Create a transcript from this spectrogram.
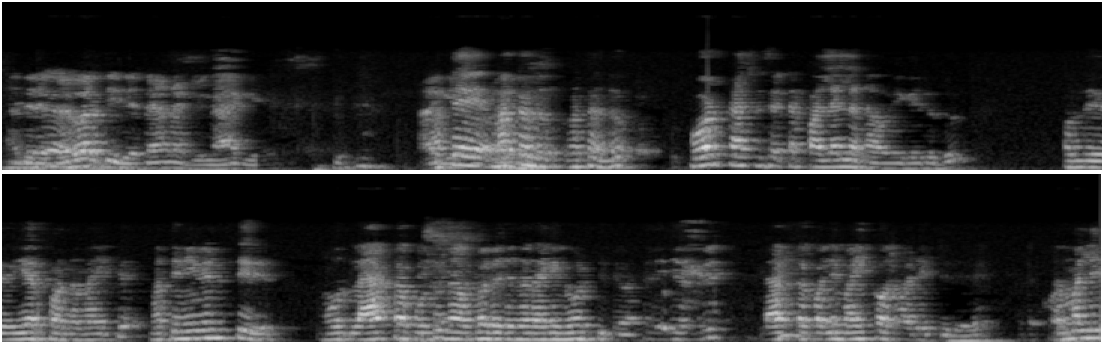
ಅದೇ ಅಂದ್ರೆ ಇದೆ ಫ್ಯಾನ್ ಹಾಗೆ. ಮತ್ತೆ ಮತ್ತೊಂದು ಮತ್ತೊಂದು. ಪಾಡ್ಕಾಸ್ಟ್ ಸೆಟಪ್ ಅಲ್ಲೆಲ್ಲ ನಾವು ಈಗ ಇರುದು. ಒಂದು ಇಯರ್ಫೋನ್ ಮೈಕ್ ಮತ್ತೆ ನೀವೆಂತೀರಿ ಮೂರು ಲ್ಯಾಪ್ಟಾಪ್ ಉಂಟು ನಾವು ಬರೋ ಜನರಾಗಿ ನೋಡ್ತಿದ್ದೇವೆ. ಅಂತ ಲ್ಯಾಪ್ ಲ್ಯಾಪ್ಟಾಪ್ ಅಲ್ಲಿ ಮೈಕ್ ಆನ್ ಮಾಡಿ ಇಟ್ಟಿದ್ದೇವೆ ನಮ್ಮಲ್ಲಿ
